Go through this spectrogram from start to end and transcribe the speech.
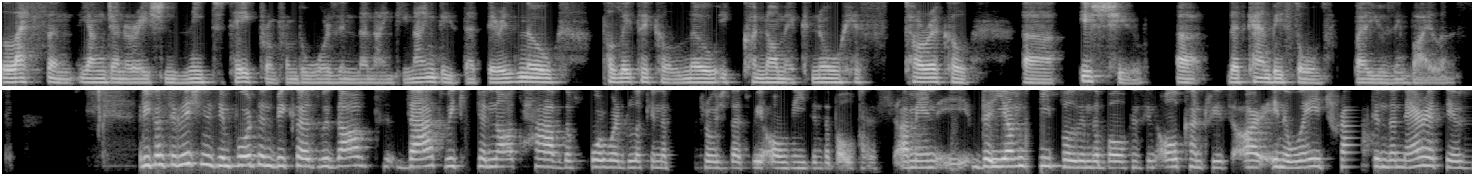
lesson young generations need to take from, from the wars in the 1990s that there is no political, no economic, no historical uh, issue uh, that can be solved by using violence. Reconciliation is important because without that, we cannot have the forward looking approach that we all need in the Balkans. I mean, the young people in the Balkans, in all countries, are in a way trapped in the narrative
